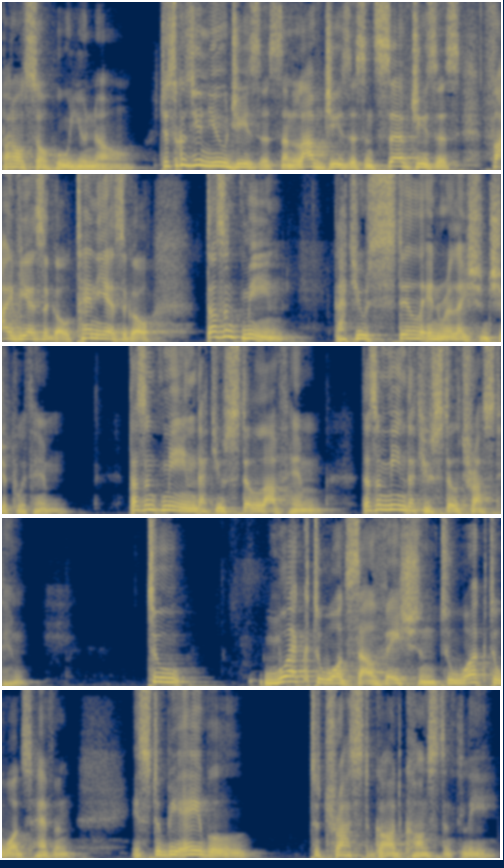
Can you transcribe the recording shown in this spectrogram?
but also who you know. Just because you knew Jesus and loved Jesus and served Jesus five years ago, 10 years ago, doesn't mean that you're still in relationship with Him. Doesn't mean that you still love Him doesn't mean that you still trust Him. To work towards salvation, to work towards heaven, is to be able to trust God constantly,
